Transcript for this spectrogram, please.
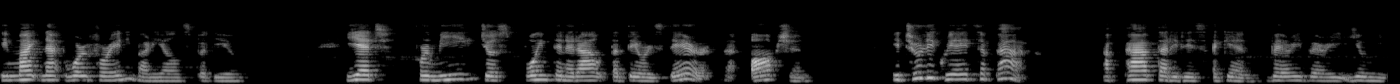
it might not work for anybody else but you. Yet for me, just pointing it out that there is there, that option, it truly creates a path, a path that it is, again, very, very unique.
